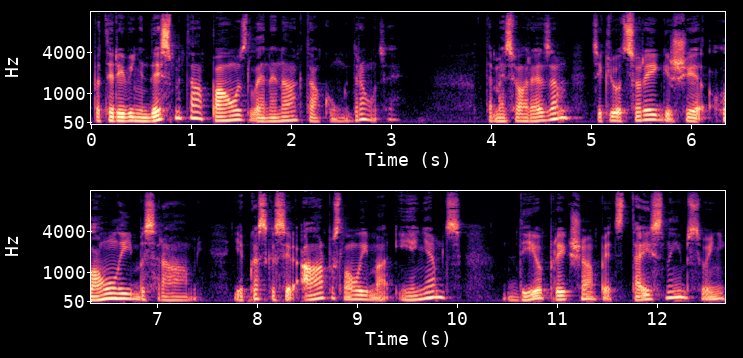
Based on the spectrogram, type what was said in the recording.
pat arī viņa desmitā pauze, lai nenāk tā kunga draudzē. tad mēs vēl redzam, cik ļoti svarīgi ir šie laulības rāmi. Jebkas, kas ir ārpus laulībā ieņemts, Dieva priekšā pēc taisnības viņa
